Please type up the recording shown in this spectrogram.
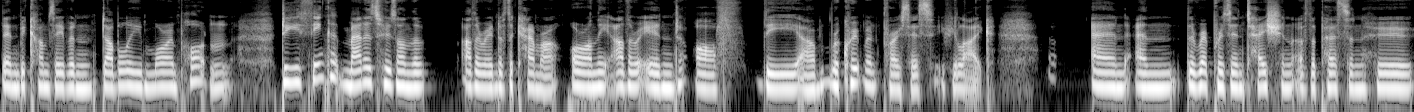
then becomes even doubly more important. Do you think it matters who's on the other end of the camera or on the other end of the um, recruitment process, if you like, and and the representation of the person who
